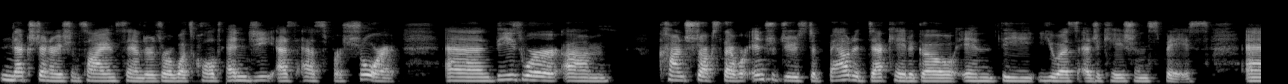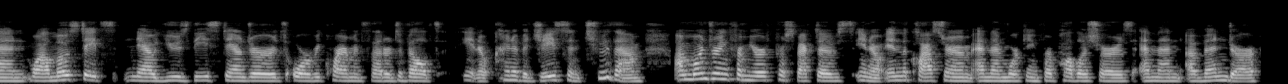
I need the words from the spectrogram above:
next generation science standards or what's called ngss for short. And these were um, constructs that were introduced about a decade ago in the US education space. And while most states now use these standards or requirements that are developed, you know, kind of adjacent to them, I'm wondering from your perspectives, you know, in the classroom and then working for publishers and then a vendor,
